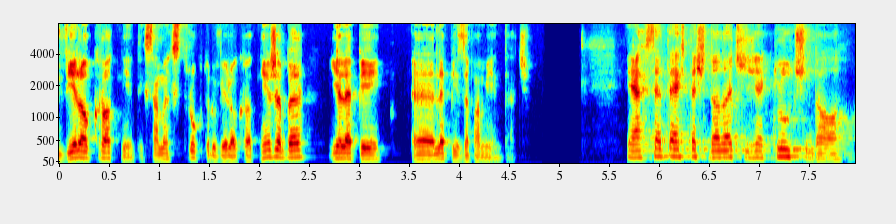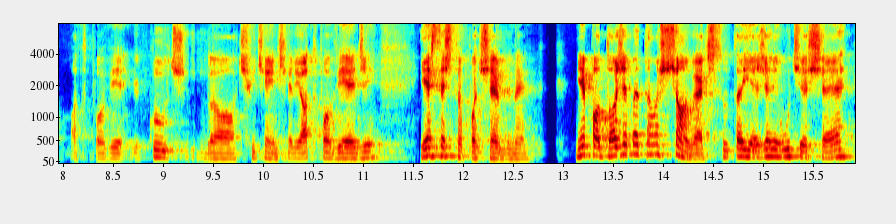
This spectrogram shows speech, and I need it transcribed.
wielokrotnie, tych samych struktur wielokrotnie, żeby je lepiej, lepiej zapamiętać. Ja chcę też, też dodać, że klucz do, odpowie- klucz do ćwiczeń, czyli odpowiedzi, jest też to potrzebne nie po to, żeby to ściągać. Tutaj, jeżeli uczy się,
